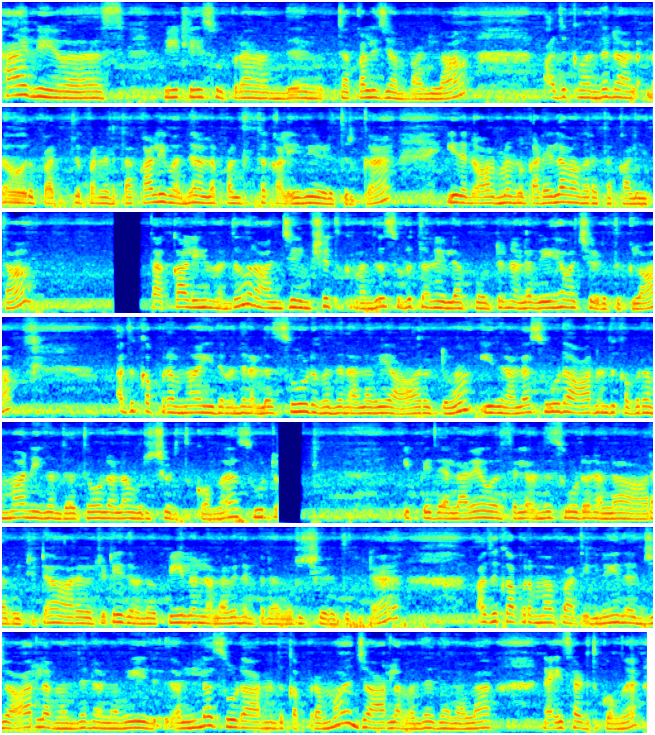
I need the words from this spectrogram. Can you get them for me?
Hi viewers வீட்லேயே சூப்பராக வந்து தக்காளி ஜாம் பண்ணலாம். அதுக்கு வந்து நான் ஒரு பத்து பன்னெண்டு தக்காளி வந்து நல்லா பழுத்த தக்காளியவே எடுத்திருக்கேன். இது நார்மலாக நம்ம கடையில் வாங்குகிற தக்காளி தான். தக்காளியும் வந்து ஒரு அஞ்சு நிமிஷத்துக்கு வந்து சுடு தண்ணியில் போட்டு நல்லா வேக வச்சு எடுத்துக்கலாம். அதுக்கப்புறமா இதை வந்து நல்லா சூடு வந்து நல்லாவே ஆறட்டும். இது நல்லா சூடு ஆறுனதுக்கப்புறமா நீங்கள் அந்த தோலெல்லாம் உரிச்சு எடுத்துக்கோங்க. சூட்டு இப்போ இது எல்லாமே ஒரு சில வந்து சூடு நல்லா ஆற விட்டுட்டேன் ஆற விட்டுட்டு இதோட பீலை நல்லாவே நான் இப்போ நான் உரிச்சு எடுத்துக்கிட்டேன். அதுக்கப்புறமா பார்த்தீங்கன்னா இதை ஜாரில் வந்து நல்லாவே நல்லா சூடானதுக்கப்புறமா ஜாரில் வந்து இதை நல்லா நைஸாக எடுத்துக்கோங்க.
